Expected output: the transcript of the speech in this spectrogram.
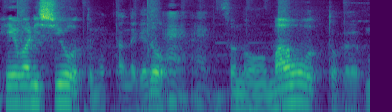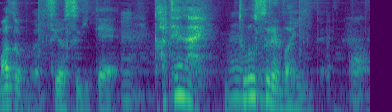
平和にしようって思ったんだけど、うんうん。その魔王とか魔族が強すぎて、勝てない。どうすればいいみたいな、うん。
